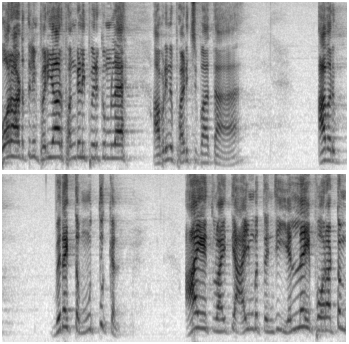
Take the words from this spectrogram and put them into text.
போராட்டத்திலையும் பெரியார் பங்களிப்பு இருக்கும்ல? அப்படின்னு படித்து பார்த்தா அவர் விதைத்த முத்துக்கள் ஆயிரத்தி தொள்ளாயிரத்தி ஐம்பத்தஞ்சு எல்லை போராட்டம்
